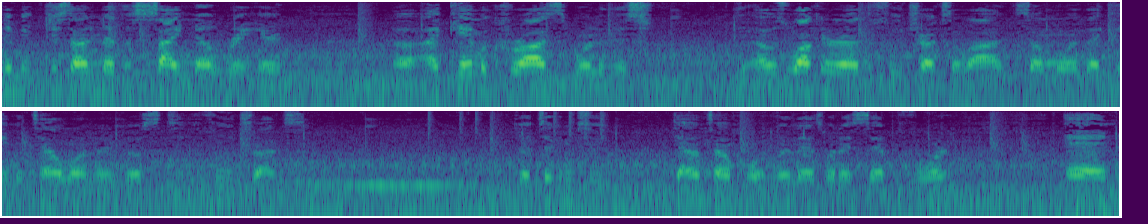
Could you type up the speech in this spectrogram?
Let me just on another side note right here. Uh, I came across one of this. I was walking around the food trucks a lot. Someone that came in town wanted to go to the food trucks. So I took him to downtown Portland, as what I said before. And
